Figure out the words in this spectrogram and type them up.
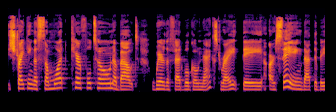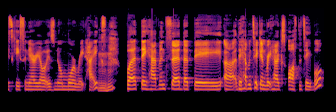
striking a somewhat careful tone about where the Fed will go next, right? They are saying that the base case scenario is no more rate hikes, mm-hmm but they haven't said that they uh, they haven't taken rate hikes off the table,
